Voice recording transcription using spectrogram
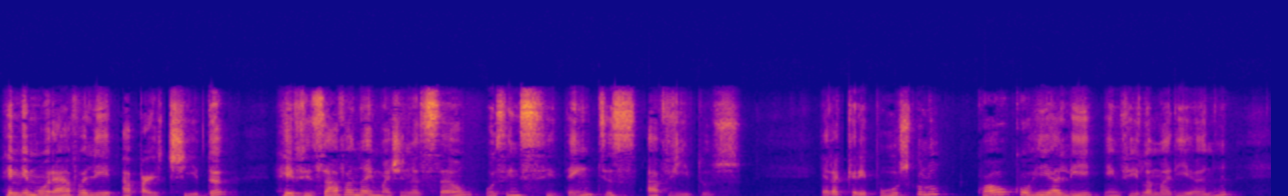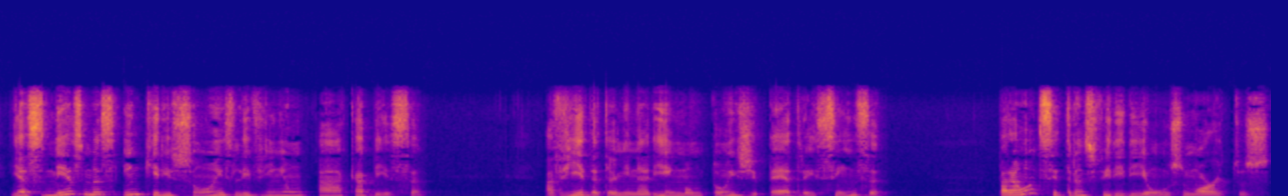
rememorava-lhe a partida, revisava na imaginação os incidentes havidos. Era crepúsculo, qual corria ali em Vila Mariana, e as mesmas inquirições lhe vinham à cabeça. A vida terminaria em montões de pedra e cinza? Para onde se transfeririam os mortos,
